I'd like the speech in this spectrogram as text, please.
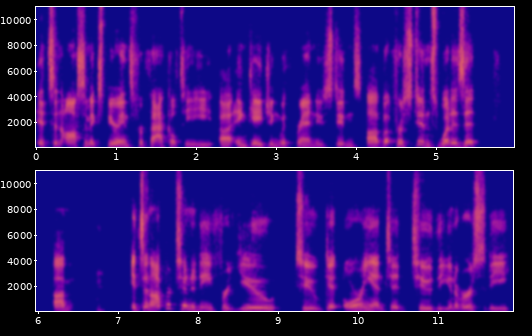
it's an awesome experience for faculty uh, engaging with brand new students. Uh, but for students, what is it? Um, it's an opportunity for you to get oriented to the university,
